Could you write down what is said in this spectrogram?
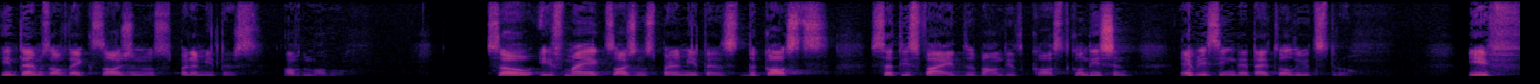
in terms of the exogenous parameters of the model. So if my exogenous parameters, the costs, satisfy the bounded cost condition, everything that I told you is true. If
